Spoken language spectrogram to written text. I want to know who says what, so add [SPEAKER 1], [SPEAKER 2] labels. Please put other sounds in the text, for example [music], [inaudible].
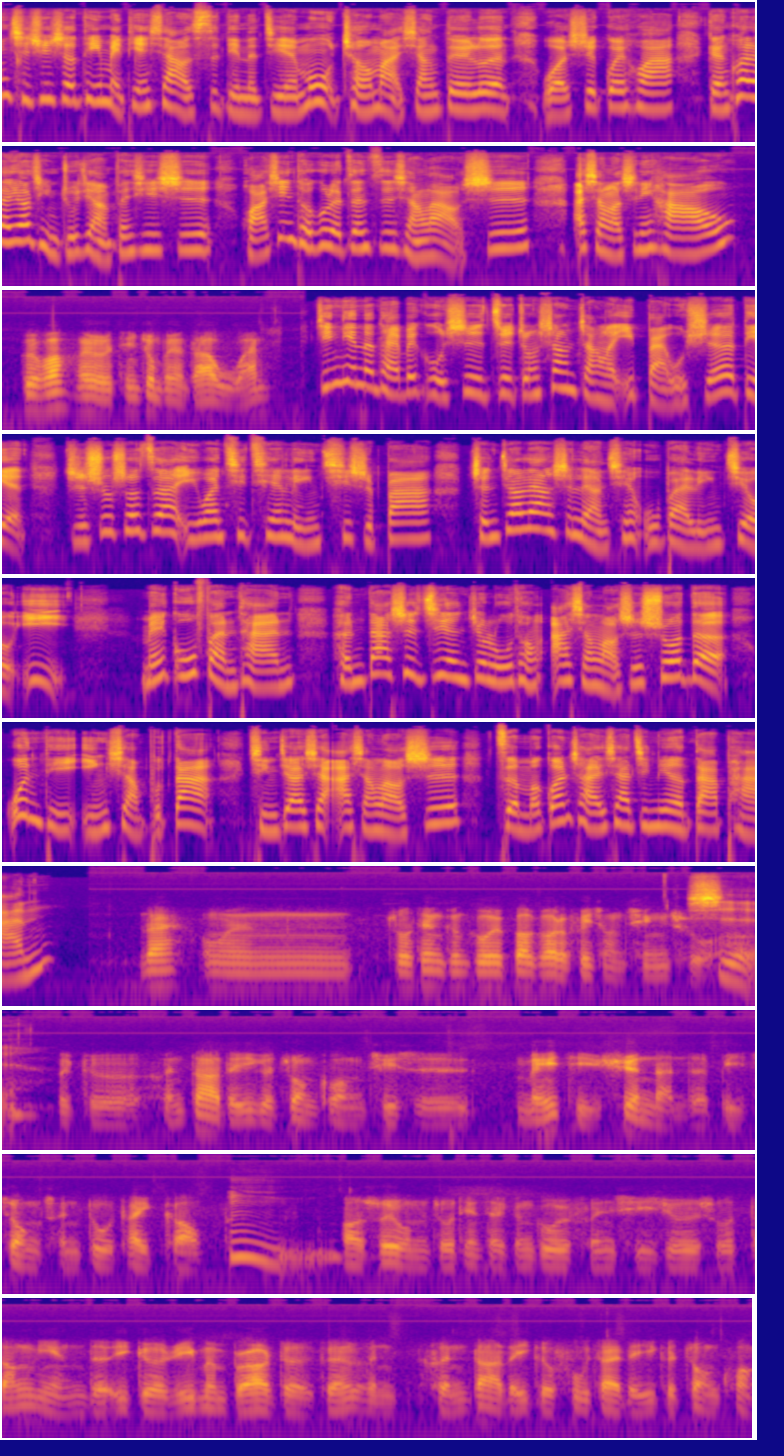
[SPEAKER 1] 欢迎持续收听每天下午四点的节目《筹码相对论》，我是桂花，赶快来邀请主讲分析师华信投顾的曾志祥老师。阿祥老师你好，
[SPEAKER 2] 桂花还有听众朋友大家午安。
[SPEAKER 1] 今天的台北股市最终上涨了一百五十二点，指数收在一万七千零七十八，成交量是两千五百零九亿。美股反弹，恒大事件就如同阿祥老师说的，问题影响不大。请教一下阿祥老师，怎么观察一下今天的大盘？
[SPEAKER 2] 来，我们昨天跟各位报告的非常清楚，
[SPEAKER 1] 是。
[SPEAKER 2] 这个很大的一个状况，其实媒体渲染的比重程度太高，
[SPEAKER 1] 嗯，
[SPEAKER 2] 啊，所以我们昨天才跟各位分析，就是说当年的一个 Lehman Brothers 跟很很大的一个负债的一个状况，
